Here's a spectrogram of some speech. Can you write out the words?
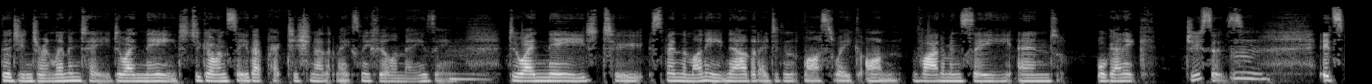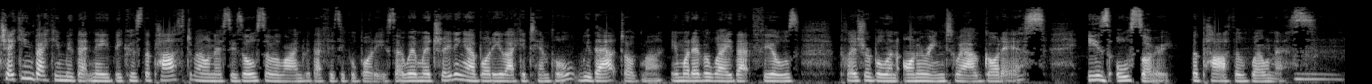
the ginger and lemon tea? Do I need to go and see that practitioner that makes me feel amazing? Mm. Do I need to spend the money now that I didn't last week on vitamin C and organic juices? Mm. It's checking back in with that need because the path to wellness is also aligned with our physical body. So when we're treating our body like a temple without dogma, in whatever way that feels pleasurable and honoring to our goddess, is also the path of wellness. Mm.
